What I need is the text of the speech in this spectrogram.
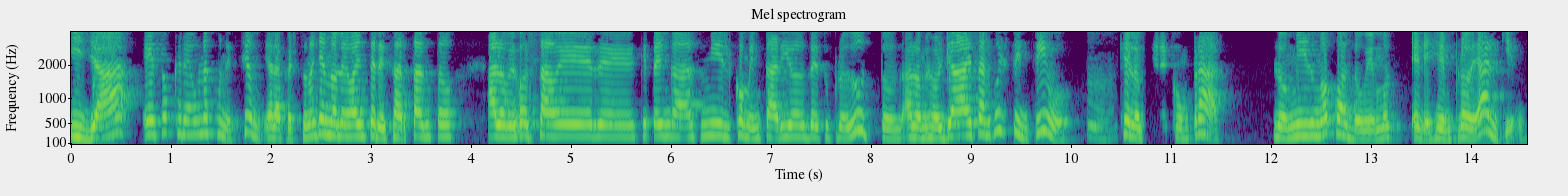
Y ya eso crea una conexión y a la persona ya no le va a interesar tanto a lo mejor saber eh, que tengas mil comentarios de tu producto, a lo mejor ya es algo instintivo mm. que lo quiere comprar. Lo mismo cuando vemos el ejemplo de alguien.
